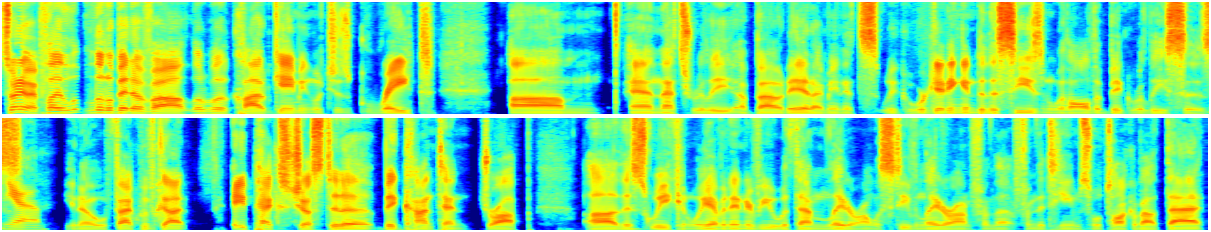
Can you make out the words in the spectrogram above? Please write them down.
so anyway, I play a little bit of a uh, little bit of cloud gaming, which is great. Um, and that's really about it. I mean, it's we, we're getting into the season with all the big releases. yeah. You know, in fact, we've got Apex just did a big content drop uh, this week, and we have an interview with them later on with Steven later on from the from the team. So we'll talk about that.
